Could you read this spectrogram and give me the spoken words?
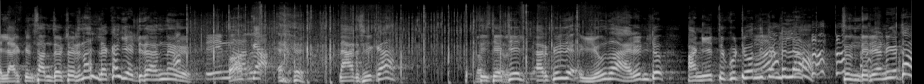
എല്ലാവർക്കും സന്തോഷം. ഒരു നല്ല കയ്യടി തന്ന്. ഓക്കെ. നാദശിക്ക ചേച്ചി എല്ലാവർക്കും അയ്യോ ഇതാരുണ്ട്? അനിയത്തിക്കുട്ടി വന്നിട്ടുണ്ടല്ലോ. സുന്ദരിയാണ് കേട്ടോ.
